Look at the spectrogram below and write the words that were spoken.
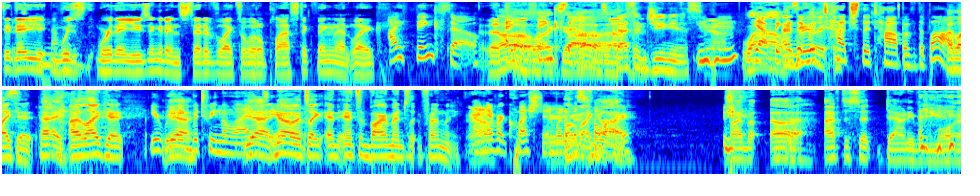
Did they nothing. was were they using it instead of like the little plastic thing that like I think so. That's I awesome. think Oh my God. so. Oh, that's ingenious. yeah. Wow. Yeah, because And it really- would touch the top of the box. I like it. Hey. I like it. You're reading between the lines Yeah, here. no, it's like and it's environmentally friendly. I never questioned what There it you was Oh my for. god. My, uh, I have to sit down even more.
